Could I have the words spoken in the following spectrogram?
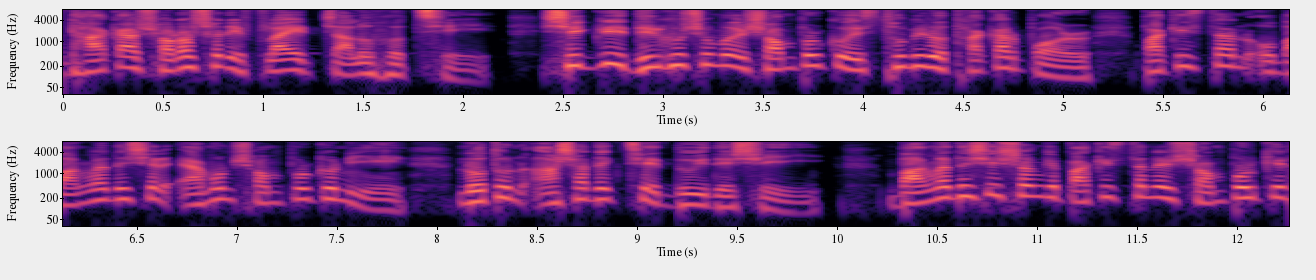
ঢাকা সরাসরি ফ্লাইট চালু হচ্ছে। শীঘ্রই দীর্ঘ সময় সম্পর্ক স্থবির থাকার পর পাকিস্তান ও বাংলাদেশের এমন সম্পর্ক নিয়ে নতুন আশা দেখছে দুই দেশেই। বাংলাদেশের সঙ্গে পাকিস্তানের সম্পর্কের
